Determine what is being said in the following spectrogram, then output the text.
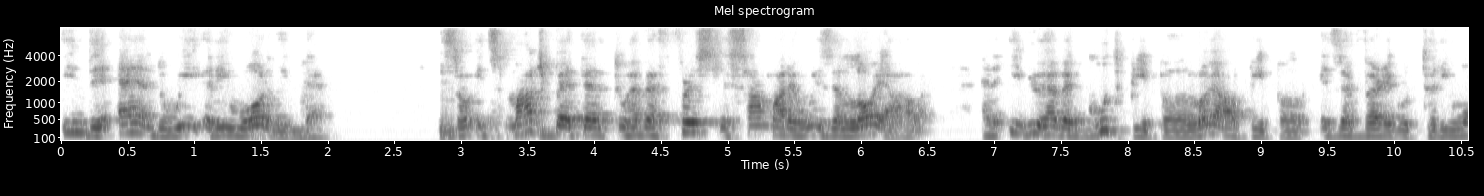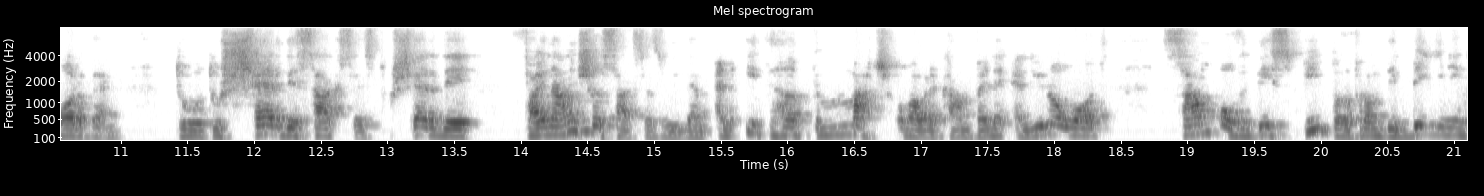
in the end we rewarded them mm-hmm. so it's much better to have a firstly somebody who is a loyal and if you have a good people loyal people it's a very good to reward them to, to share the success to share the financial success with them. And it helped much of our company. And you know what? Some of these people from the beginning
